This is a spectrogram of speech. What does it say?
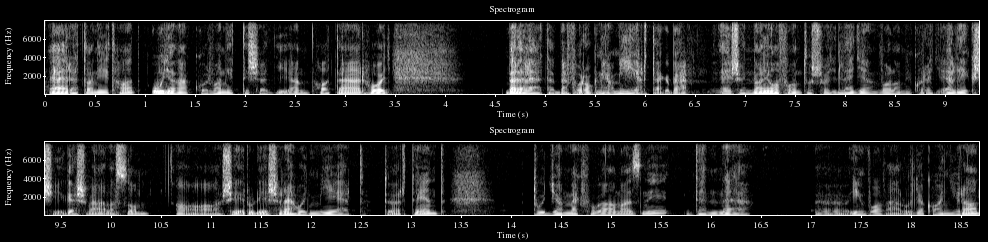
Erre taníthat. Ugyanakkor van itt is egy ilyen határ, hogy bele lehet ebbe forogni a miértekbe. És hogy nagyon fontos, hogy legyen valamikor egy elégséges válaszom a sérülésre, hogy miért történt, tudjam megfogalmazni, de ne ö, involválódjak annyira,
